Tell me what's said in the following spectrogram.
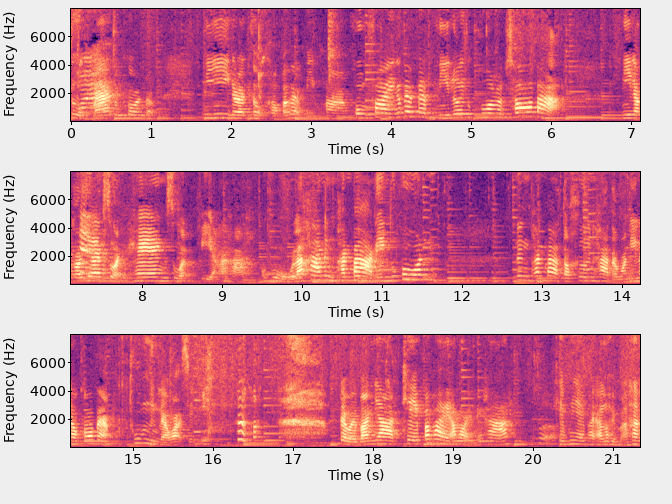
สูงมากทุกคนแบบ นี่กระจกเขาก็แบบมีความโคมไฟก็แบบแบบนี้เลยทุกคนแบบชอบอะนี่แล้วก็แยกส่วนแห้งส่วนเปียกนะคะโอ้โหราคา 1,000 บาทเองทุกคน 1,000 บาทต่อคืนค่ะ แต่วันนี้เราก็แบบทุ่มหนึ่งแล้วอะเช็คอินแต่ไว้บ้านญาติเคปป้าภัยอร่อยไหมคะเคปพี่ยายภัยอร่อยมาก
